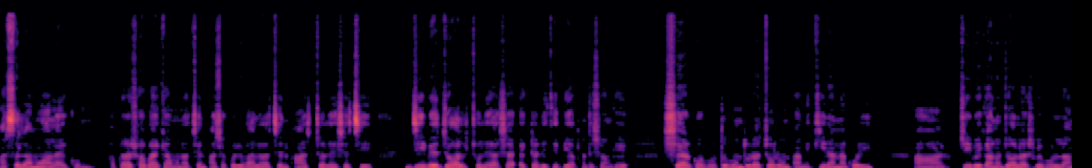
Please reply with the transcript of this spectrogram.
আসসালামু আলাইকুম। আপনারা সবাই কেমন আছেন? আশা করি ভালো আছেন। আজ চলে এসেছি। জিভে জল চলে আসা একটা রেসিপি আপনাদের সঙ্গে শেয়ার করব। তো বন্ধুরা, চলুন আমি কি রান্না করি? আর জিভে কেন জল আসবে বললাম,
